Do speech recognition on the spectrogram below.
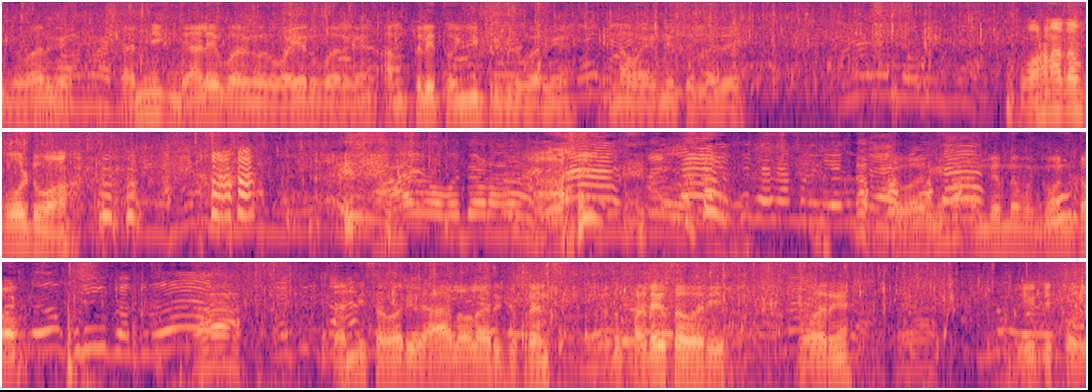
இங்கே பாருங்க தண்ணிக்கு மேலே பாருங்கள் ஒரு ஒயர் பாருங்க. அந்தலே தொங்கிட்டு இருக்குது பாருங்க. என்ன ஒயர்னே தெரியல அது. போனால் தான் போட்டுவான். அங்கேருந்து இங்கே வந்துட்டோம். தண்ணி சவாரி வேற லெவலாக இருக்குது ஃப்ரெண்ட்ஸ் அது படகு சவாரி. இங்க பாருங்க. பியூட்டிஃபுல்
